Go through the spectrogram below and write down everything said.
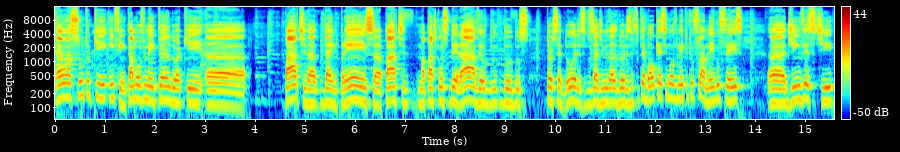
É um assunto que, enfim, está movimentando aqui uh, parte da, da imprensa, parte, uma parte considerável do, do, dos torcedores, dos admiradores de futebol, que é esse movimento que o Flamengo fez uh, de investir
